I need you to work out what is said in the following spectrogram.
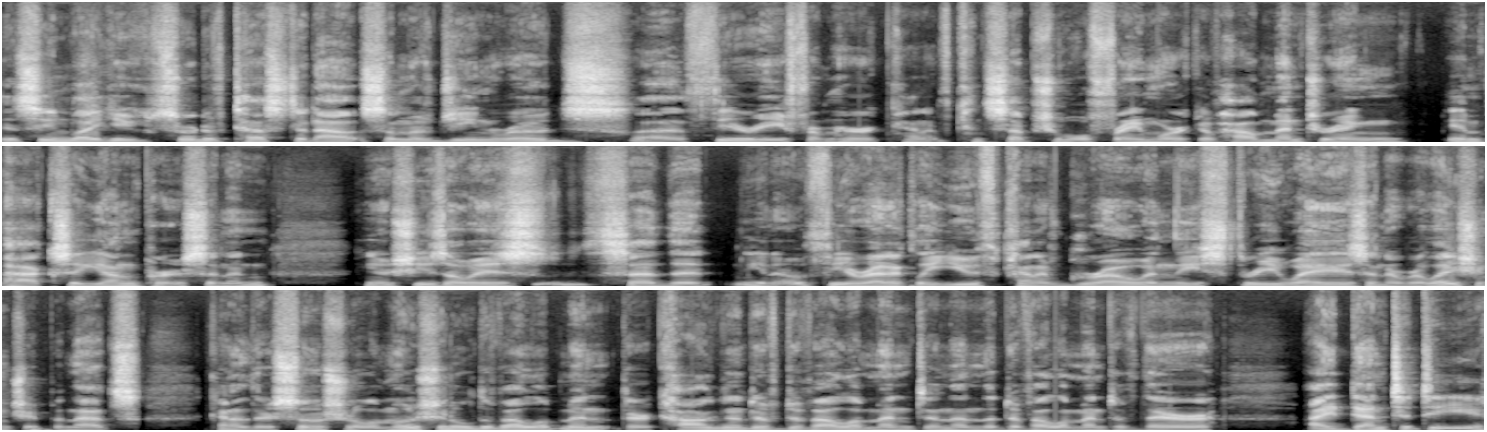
it seemed like you sort of tested out some of Jean Rhodes' uh, theory from her kind of conceptual framework of how mentoring impacts a young person and you know she's always said that you know theoretically youth kind of grow in these three ways in a relationship and that's kind of their social emotional development, their cognitive development, and then the development of their identity.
